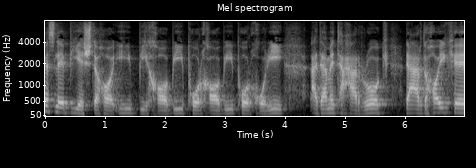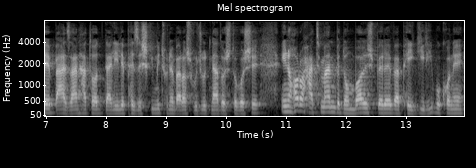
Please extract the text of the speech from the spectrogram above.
مثل بیاشتهایی، بیخوابی، پرخوابی، پرخوری، عدم تحرک دردهایی که بعضا حتی دلیل پزشکی می‌تونه براش وجود نداشته باشه اینها رو حتما به دنبالش بره و پیگیری بکنه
